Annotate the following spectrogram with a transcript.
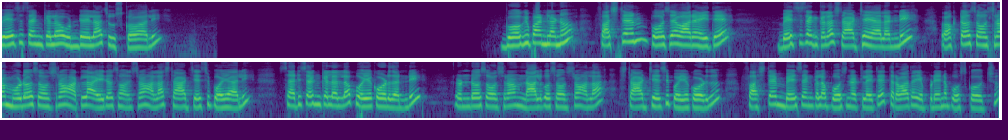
బేస సంఖ్యలో ఉండేలా చూసుకోవాలి. భోగి పండ్లను ఫస్ట్ టైం పోసేవారు అయితే బేసి సంఖ్యలో స్టార్ట్ చేయాలండి. ఒకటో సంవత్సరం మూడో సంవత్సరం అట్లా ఐదో సంవత్సరం అలా స్టార్ట్ చేసి పోయాలి. సరి సంఖ్యలలో పోయకూడదండి. రెండో సంవత్సరం నాలుగో సంవత్సరం అలా స్టార్ట్ చేసి పోయకూడదు. ఫస్ట్ టైం బేసి సంఖ్యలో పోసినట్లయితే తర్వాత ఎప్పుడైనా పోసుకోవచ్చు.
